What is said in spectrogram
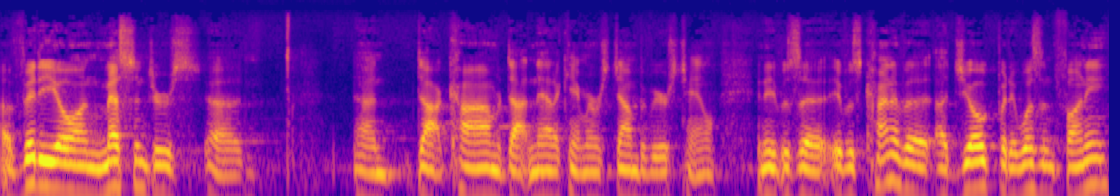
a video on Messengers. Uh, uh, .com or dot .net, I can't remember, it's John Bevere's channel. And it was, a, it was kind of a, a joke, but it wasn't funny. And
